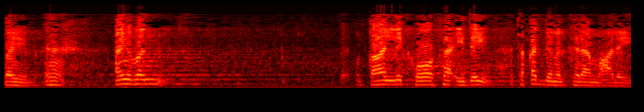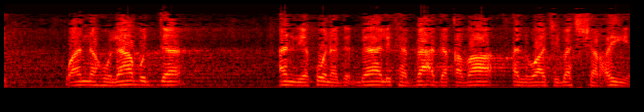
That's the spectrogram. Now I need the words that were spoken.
طيب أيضا قال لك ووفاء دين تقدم الكلام عليه وأنه لا بد أن يكون ذلك بعد قضاء الواجبات الشرعية.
